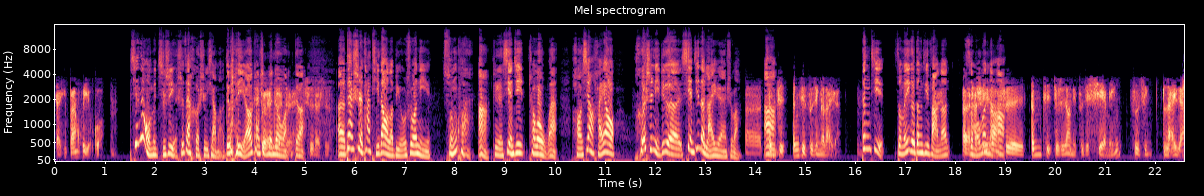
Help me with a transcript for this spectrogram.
哎一般会有过，嗯，现在我们其实也是在核实一下嘛，对吧？也要看身份证嘛，对吧？是的，是的，呃，但是他提到了，比如说你存款啊，这个现金超过五万，好像还要核实你这个现金的来源是吧？呃，啊登记、登记资金的来源，登记怎么一个登记法呢？呃，怎么问呢啊？是登记，就是让你自己写明资金来源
